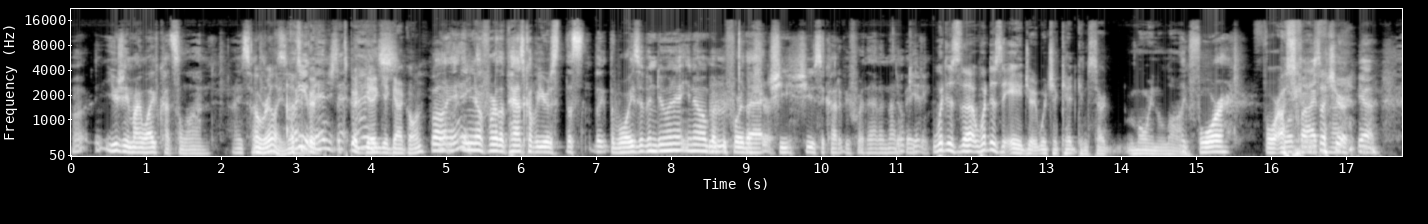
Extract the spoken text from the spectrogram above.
Well, usually my wife cuts the lawn. I Oh, really? How do you good. manage That's a that? good gig you got going. Well, and, and, you know, for the past couple of years, the, the the boys have been doing it, you know. But before that, sure. she she used to cut it before that. I'm not No a big kidding. What is the what is the age at which a kid can start mowing the lawn? like four. Four, Four five, sure, yeah,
